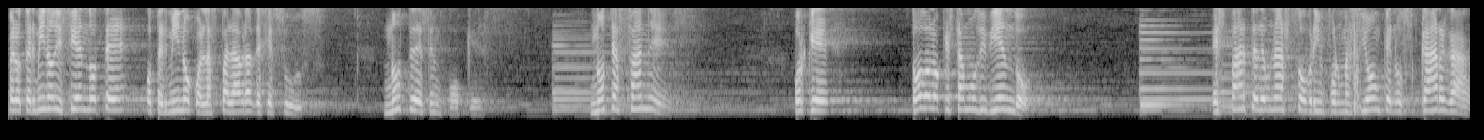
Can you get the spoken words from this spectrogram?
Pero termino diciéndote o termino con las palabras de Jesús. No te desenfoques. No te afanes. Porque todo lo que estamos viviendo es parte de una sobreinformación que nos carga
